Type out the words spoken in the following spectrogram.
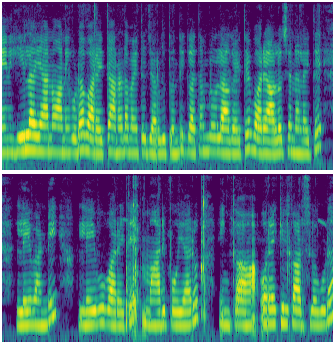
నేను హీల్ అయ్యాను అని కూడా వారైతే అనడం అయితే జరుగుతుంది. గతంలో లాగైతే వారి ఆలోచనలు అయితే లేవండి. లేవు వారైతే మారిపోయారు. ఇంకా ఒరైకిల్ కార్డ్స్లో కూడా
